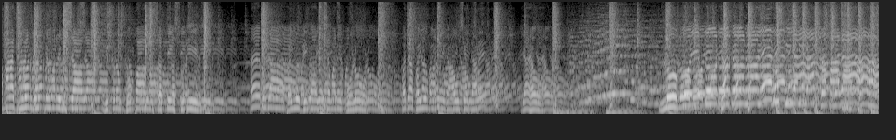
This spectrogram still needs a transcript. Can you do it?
અમારા જીવન ગંજ અમારે વિશાલ, વિક્રમ, ગોપાલ, સતીશ, સુનિલ, એ બધા ભાઈઓ ભેગા છે અમારે બોલો બધા ભાઈઓ માટે ગાવું છે ત્યારે. જય હો. લોકો એ તો ઢગલાએ રૂપિયા કમાયા.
